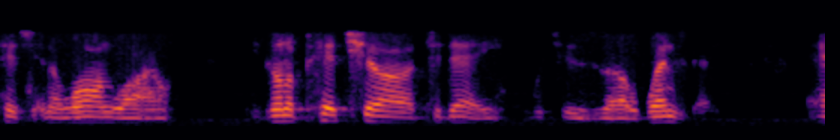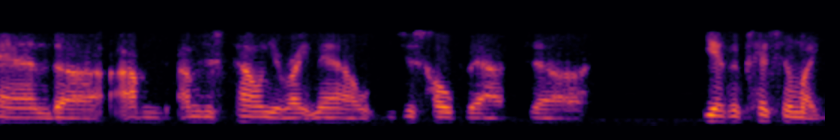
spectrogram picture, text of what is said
pitched in a long while. He's going to pitch uh, today, which is uh, Wednesday. And uh, I'm I'm just telling you right now, you just hope that uh, he hasn't pitched in like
